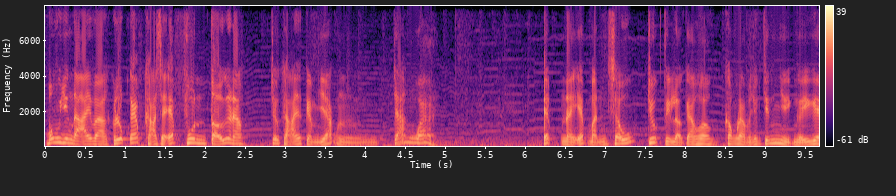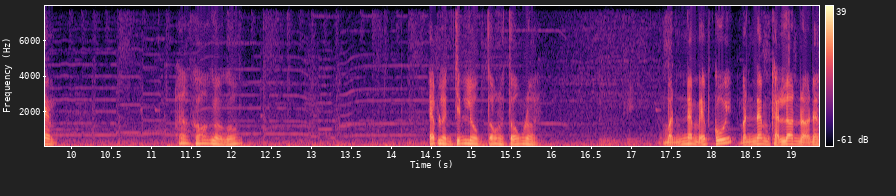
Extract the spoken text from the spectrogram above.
bốn viên đại và cái lúc ép khả sẽ ép full tử rồi nè. Chứ khả cảm giác chán quá ép này ép mạnh xấu trước tỷ lệ cao hơn không làm mà chắc chính nhiệt nghỉ game. Khó gần gốm ép lên chín luôn tốn là tốn rồi. Mạnh năm ép cuối mạnh năm khả lên rồi nè.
